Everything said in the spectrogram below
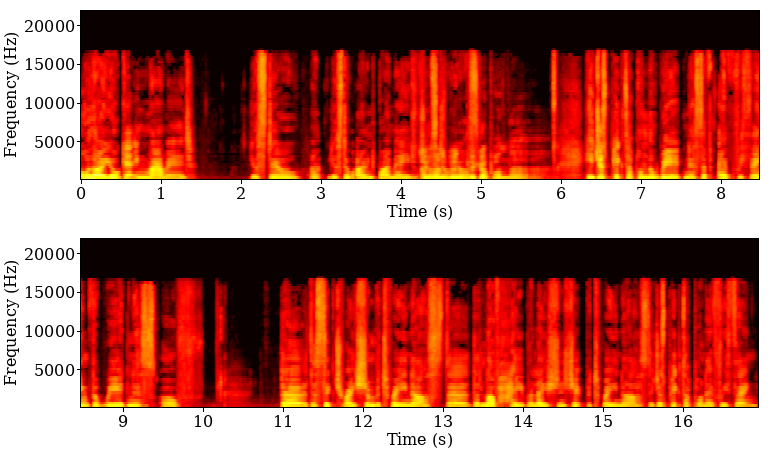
Although you're getting married, you're still uh, you're still owned by me. Did your I'm husband pick up on that? He just picked up on the weirdness of everything, the weirdness of the the situation between us, the the love hate relationship between us. He just picked up on everything.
